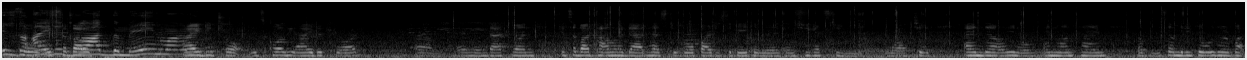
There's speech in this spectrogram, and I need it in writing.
Is the so Trot the main one? Ida Trot. It's called the Ida Trot. Um, and in that one, it's about how her dad has to go participate in it, and she gets to watch it. And uh, you know, and one time uh, somebody told her but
